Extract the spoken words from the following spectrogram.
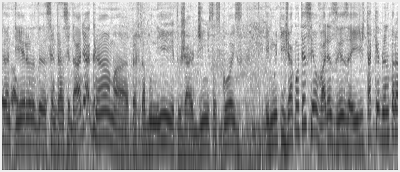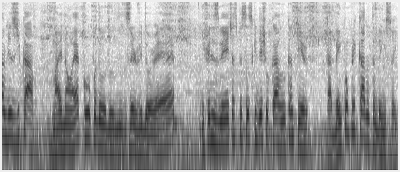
Canteiro da central da cidade é a grama para ficar bonito, jardim, essas coisas. E muito e já aconteceu várias vezes aí de estar tá quebrando para-brisa de carro, mas não é culpa do, do, do servidor, é infelizmente, as pessoas que deixam o carro no canteiro. Tá bem complicado também isso aí.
